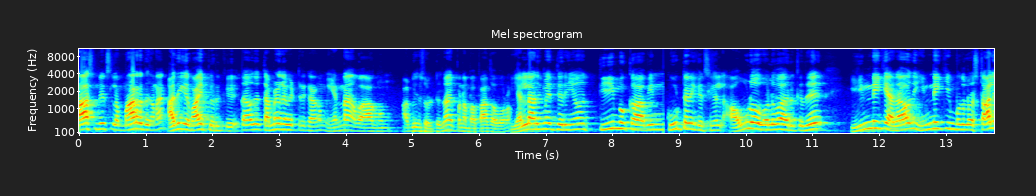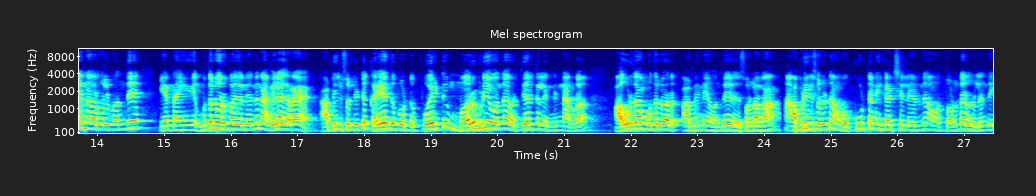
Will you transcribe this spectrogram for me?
லாஸ்ட் மினிட்ஸில் மாறுறதுக்கான அதிக வாய்ப்பு இருக்குது அதாவது தமிழக வெற்றிக்காகவும் என்ன ஆகும் அப்படின்னு சொல்லிட்டு தான் இப்போ நம்ம பார்க்க போகிறோம் எல்லாருக்குமே தெரியும் திமுகவின் கூட்டணி கட்சிகள் அவ்வளோ வலுவாக இருக்குது. இன்னைக்கு அதாவது இன்னைக்கு முதல்வர் ஸ்டாலின் அவர்கள் வந்து என்னை முதல்வர் பதவியிலேருந்து நான் விலகிறேன் அப்படின்னு சொல்லிட்டு கையெழுத்து போட்டு போயிட்டு மறுபடியும் வந்து அவர் தேர்தலில் நின்னா கூட அவர் தான் முதல்வர் அப்படின்னே வந்து சொல்லலாம். அப்படின்னு சொல்லிட்டு அவங்க கூட்டணி கட்சியிலேருந்து அவங்க தொண்டர்கள்லேருந்து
